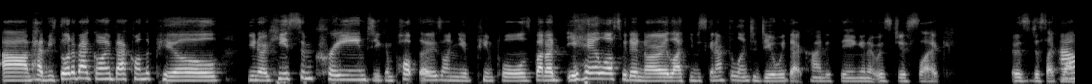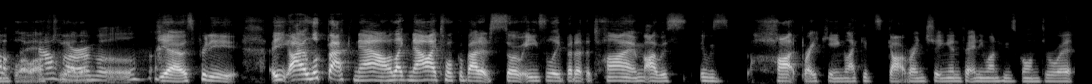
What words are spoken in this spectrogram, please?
Um, have you thought about going back on the pill? You know, here's some creams. You can pop those on your pimples. But uh, your hair loss, we don't know. Like, you're just going to have to learn to deal with that kind of thing. And it was just like, it was just like how, one blow How horrible. Yeah, it was pretty. I look back now, like now I talk about it so easily, but at the time I was, it was heartbreaking. Like it's gut wrenching. And for anyone who's gone through it,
